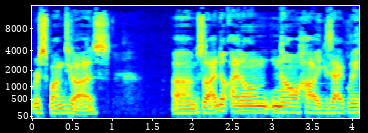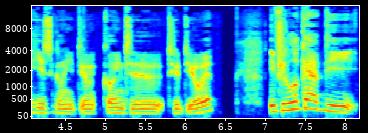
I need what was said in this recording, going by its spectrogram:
respond to us. Um, so I don't I don't know how exactly he's going to do, going to to do it. If you look at the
